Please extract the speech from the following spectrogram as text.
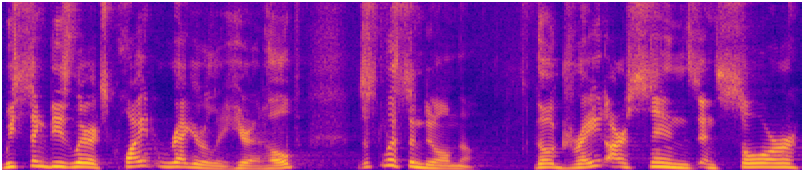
We sing these lyrics quite regularly here at Hope. Just listen to them though. Though great our sins and sore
